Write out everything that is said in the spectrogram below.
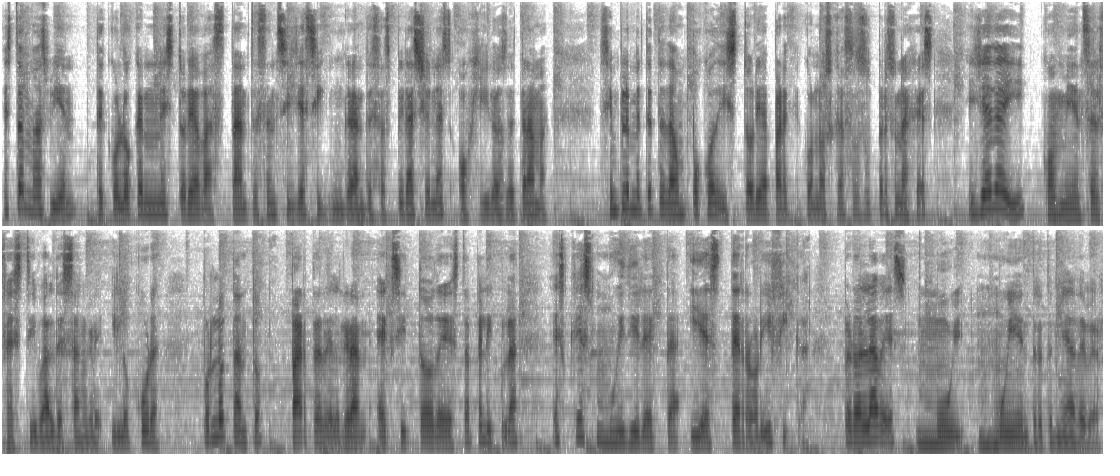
Esta más bien te coloca en una historia bastante sencilla sin grandes aspiraciones o giros de trama. Simplemente te da un poco de historia para que conozcas a sus personajes y ya de ahí comienza el festival de sangre y locura. Por lo tanto, parte del gran éxito de esta película es que es muy directa y es terrorífica, pero a la vez muy, muy entretenida de ver.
